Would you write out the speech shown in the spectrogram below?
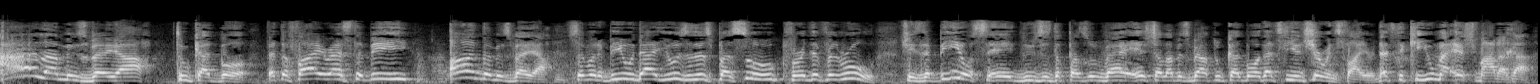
ala mizbeach to kadbo. That the fire has to be on the mizbeach. So when the Yehuda uses this pasuk for a different rule. She's the Biyose uses the pasuk ve'a'ish ala mizbeach to kadbo. That's the insurance fire. That's the kiyuma ish maracha.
